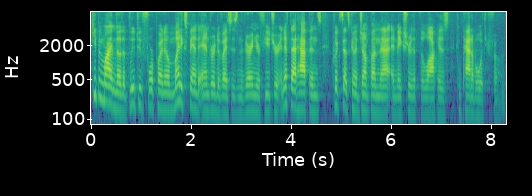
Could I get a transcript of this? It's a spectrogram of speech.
Keep in mind though that Bluetooth 4.0 might expand to Android devices in the very near future, and if that happens, Kwikset's going to jump on that and make sure that the lock is compatible with your phone.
